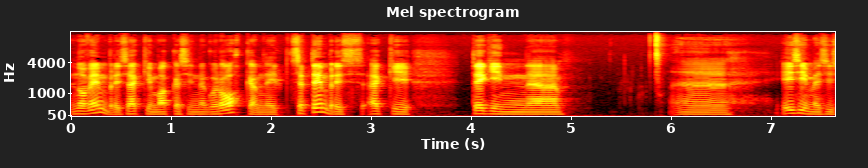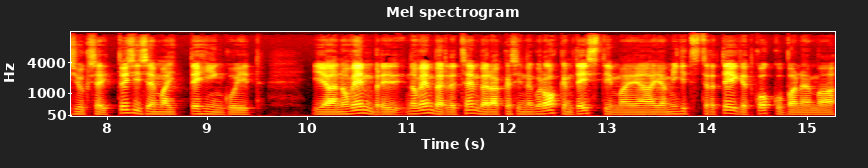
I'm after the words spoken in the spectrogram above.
novembris äkki ma hakkasin nagu rohkem neid, septembris äkki äh, tegin äh, äh, esimesi niisuguseid tõsisemaid tehinguid ja novembri, november-detsember hakkasin nagu rohkem testima ja, ja mingit strateegiat kokku panema.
